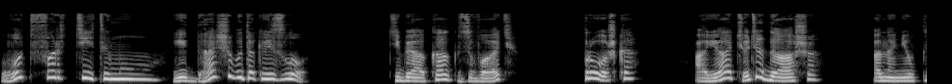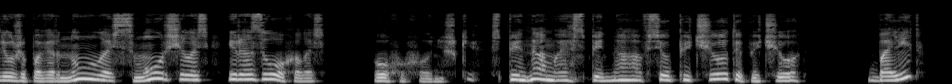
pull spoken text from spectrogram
Вот фартит ему, и дальше бы так везло. Тебя как звать? Прошка. А я тетя Даша. Она неуклюже повернулась, сморщилась и разохалась. Ох, ухонюшки, спина моя спина, все печет и печет. Болит?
